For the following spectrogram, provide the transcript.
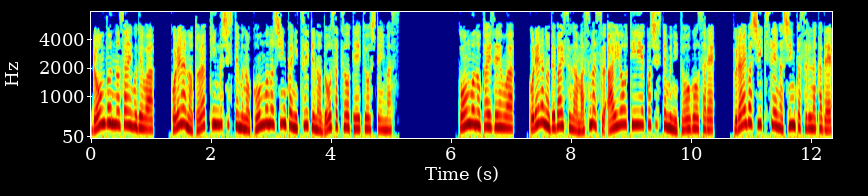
論文の最後では、これらのトラッキングシステムの今後の進化についての洞察を提供しています。今後の改善は、これらのデバイスがますます IoT エコシステムに統合され、プライバシー規制が進化する中で、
